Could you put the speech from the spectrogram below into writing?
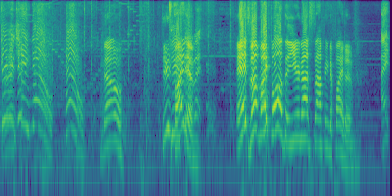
PBG, no! Help! No. Dude, Dude, fight him. it. It's not my fault that you're not stopping to fight him. I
